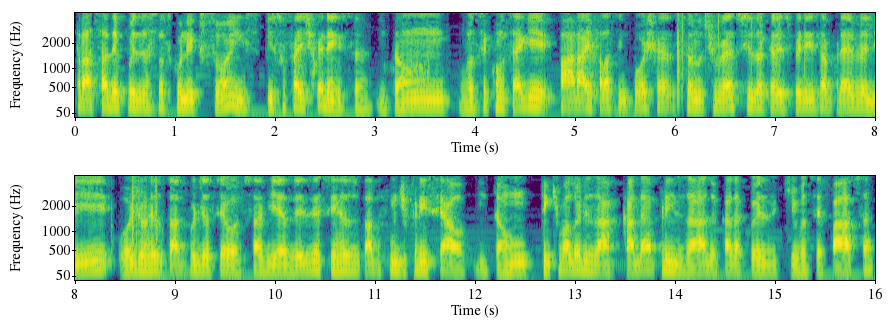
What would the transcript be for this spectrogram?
traçar depois essas conexões, isso faz diferença. Então, você consegue parar e falar assim, poxa, se eu não tivesse tido aquela experiência prévia ali, hoje o resultado podia ser outro, sabe? E às vezes esse resultado foi um diferencial. Então, tem que valorizar cada aprendizado, cada coisa que você passa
